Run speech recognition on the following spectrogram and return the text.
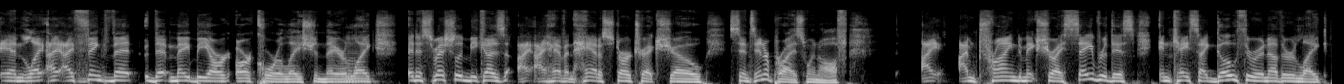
And like I, I think that that may be our, our correlation there. Mm-hmm. Like and especially because I, I haven't had a Star Trek show since Enterprise went off. I, I'm trying to make sure I savor this in case I go through another like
